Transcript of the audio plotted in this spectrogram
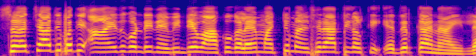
സ്വേച്ഛാധിപതി ആയതുകൊണ്ട് നെവിന്റെ വാക്കുകളെ മറ്റു മത്സരാർത്ഥികൾക്ക് എതിർക്കാനായില്ല.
